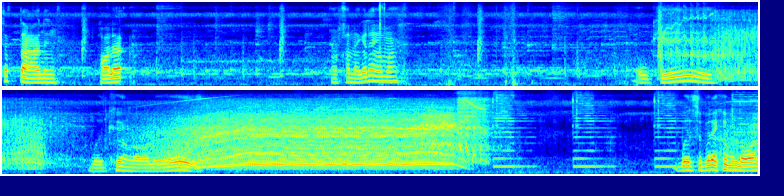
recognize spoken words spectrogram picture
สักตาหนึ่งพอแล้วเอาคันไหนก็ได้เอามา โอเคเบิร์นเครื่องรอเลย เบิร์นสุดไม่ได้เครื่องมันร้อน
